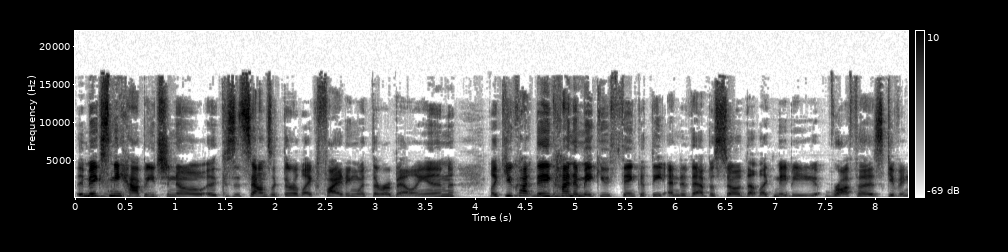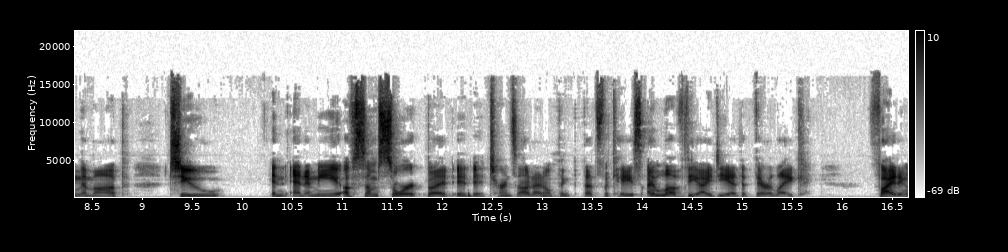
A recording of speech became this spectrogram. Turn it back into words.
it makes me happy to know because it sounds like they're like fighting with the rebellion. Like you, they Mhm. kind of make you think at the end of the episode that like maybe Rafa is giving them up to an enemy of some sort, but it, it turns out I don't think that that's the case. I love the idea that they're like fighting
